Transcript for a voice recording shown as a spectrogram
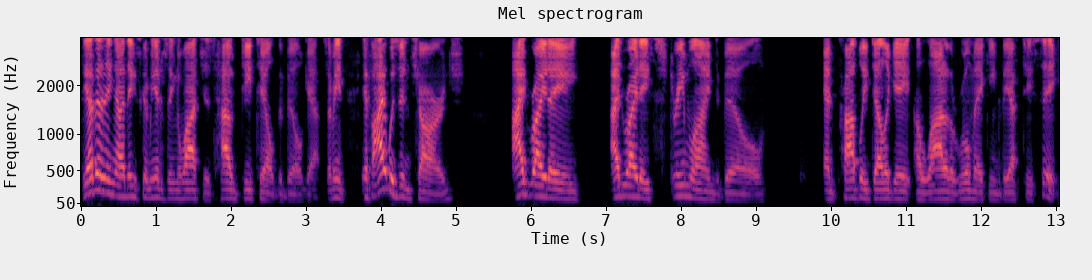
the other thing I think is going to be interesting to watch is how detailed the bill gets. I mean if I was in charge I'd write a I'd write a streamlined bill and probably delegate a lot of the rulemaking to the FTC.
